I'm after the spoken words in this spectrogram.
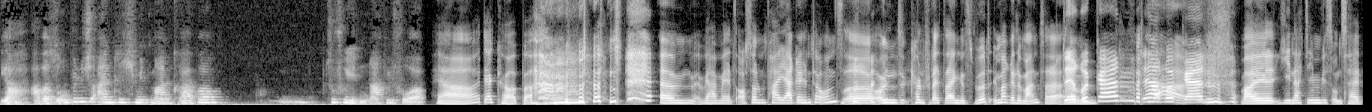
Ja, aber so bin ich eigentlich mit meinem Körper zufrieden, nach wie vor. Ja, der Körper. ähm, wir haben ja jetzt auch schon ein paar Jahre hinter uns äh, und können vielleicht sagen, es wird immer relevanter. Der ähm, Rücken, der ja, Rücken. Weil je nachdem, wie es uns halt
